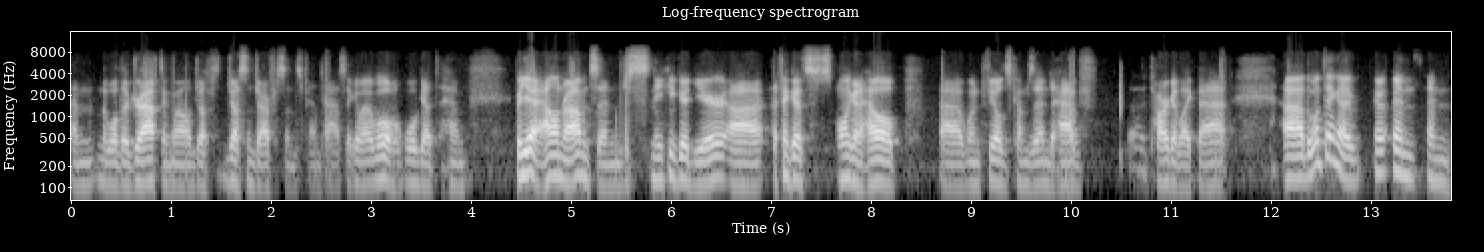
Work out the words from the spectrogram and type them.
And well they're drafting well. Justin jefferson's fantastic but we'll we'll get to him but yeah, Allen Robinson, just sneaky good year. Uh, I think it's only going to help uh, when Fields comes in to have a target like that. Uh, the one thing I and and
